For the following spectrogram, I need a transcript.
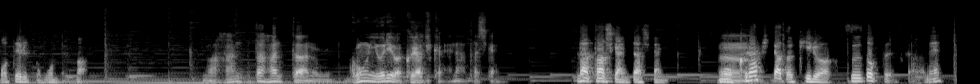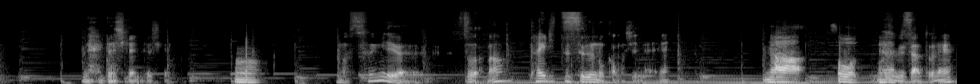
モテると思うんだよな。まあ、ハンターハンターのゴンよりはクラピカやな、確かに。だ確かに確かに。もう、うんクラピカとキルはツートップですからね。確かに確かに。うん。まあ、そういう意味では、そうだな。対立するのかもしれないね。ああ、そうね。泉さんとね。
